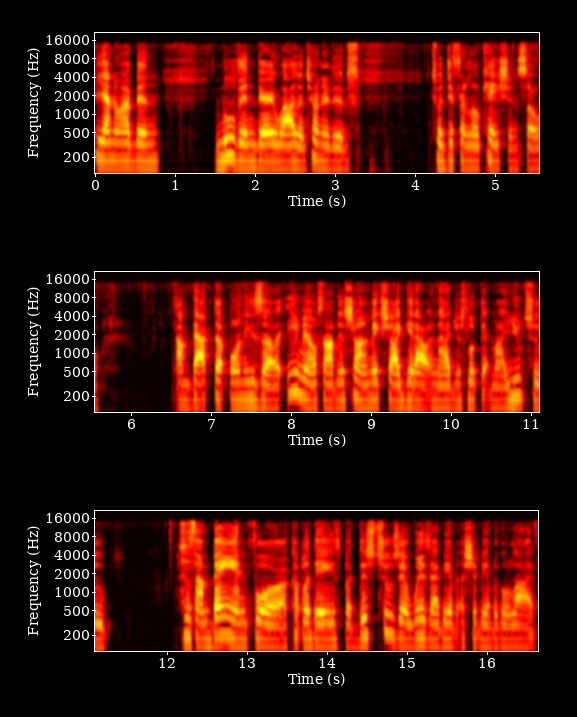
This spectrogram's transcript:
y'all know I've been moving Very Wise Alternatives to a different location. So I'm backed up on these uh, emails. So I'm just trying to make sure I get out. And I just looked at my YouTube since I'm banned for a couple of days. But this Tuesday or Wednesday, I'll be able, I should be able to go live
